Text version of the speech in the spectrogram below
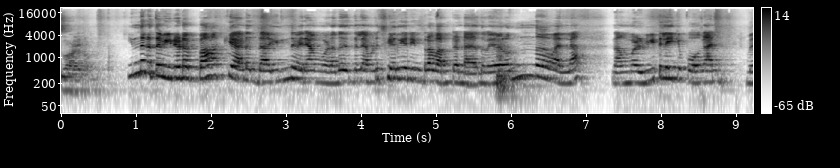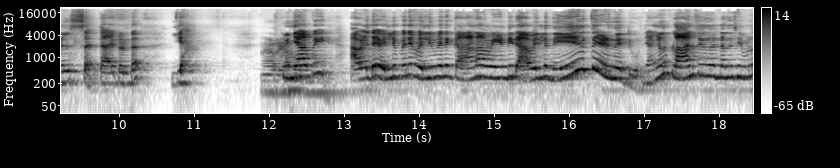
സ്വാഗതം. ഇന്നലത്തെ വീഡിയോയുടെ ബാക്കിയാണ് എന്താ ഇന്ന് വരാൻ പോണത്. ഇന്നലെ നമ്മൾ ചെറിയൊരു ഇൻട്രോ പറഞ്ഞിട്ടുണ്ടായിരുന്നു. വേറൊന്നുമല്ല നമ്മൾ വീട്ടിലേക്ക് പോകാൻ വെൽ സെറ്റ് ആയിട്ടുണ്ട്. യാ കുഞ്ഞാപ്പി അവളുടെ വല്യപ്പനെ വല്യമ്മനെ കാണാൻ വേണ്ടി രാവിലെ നേരത്തെ എഴുന്നേറ്റു. ഞങ്ങൾ പ്ലാൻ ചെയ്തത് എന്താണെന്ന് വെച്ചാൽ ഇവൾ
